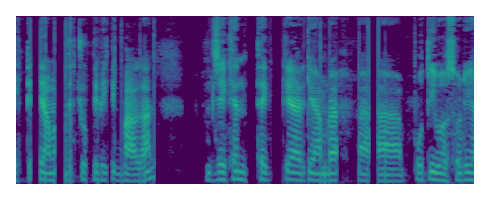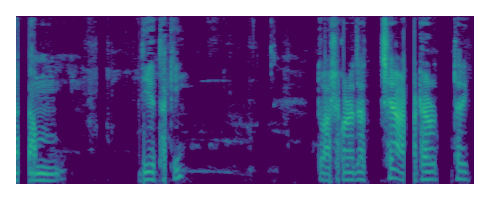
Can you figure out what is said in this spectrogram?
একটি আমাদের চুক্তিভিত্তিক বাগান। যেখান থেকে আর কি আমরা প্রতি বছরই আম দিয়ে থাকি। তো আশা করা যাচ্ছে আঠারো তারিখ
